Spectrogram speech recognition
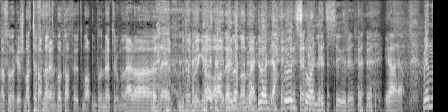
Da så dere smakt kaffen møte. på kaffeautomaten på det møterommet der, da. Det, du kan gå i grava av det. noen annen vei. det var derfor hun så litt sur ut. Ja, ja. Men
